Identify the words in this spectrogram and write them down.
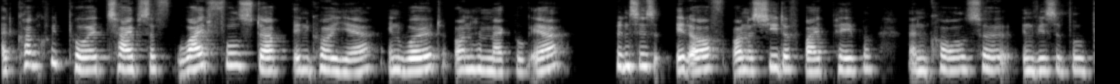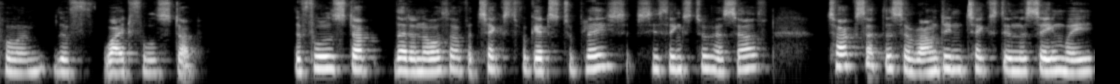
At concrete poet types a white full stop in Courier in Word on her MacBook Air, prints it off on a sheet of white paper, and calls her invisible poem the white full stop. The full stop that an author of a text forgets to place, she thinks to herself, tugs at the surrounding text in the same way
